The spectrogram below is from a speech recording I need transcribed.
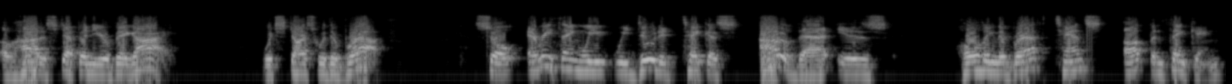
of how to step into your big I which starts with a breath. So everything we, we do to take us out of that is holding the breath, tense, up, and thinking.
